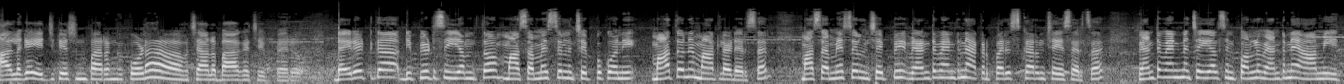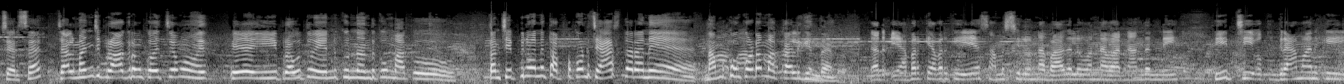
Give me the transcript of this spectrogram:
అలాగే ఎడ్యుకేషన్ పరంగా కూడా చాలా బాగా చెప్పారు. డైరెక్ట్గా డిప్యూటీ సీఎంతో మా సమస్యలను చెప్పుకొని మాతోనే మాట్లాడారు సార్. మా సమస్యలను చెప్పి వెంట వెంటనే అక్కడ పరిష్కారం చేశారు సార్. వెంట వెంటనే చేయాల్సిన పనులు వెంటనే హామీ ఇచ్చారు సార్. చాలా మంచి ప్రోగ్రాంకి వచ్చాము. ఈ ప్రభుత్వం ఎన్నుకున్నందుకు మాకు తను చెప్పినవన్నీ తప్పకుండా చేస్తారనే నమ్మకం కూడా మాకు కలిగిందండి ఎవ- ఎవరికెవరికి ఏ సమస్యలు ఉన్నా బాధలు ఉన్నా వారిని అందరినీ తీర్చి ఒక గ్రామానికి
